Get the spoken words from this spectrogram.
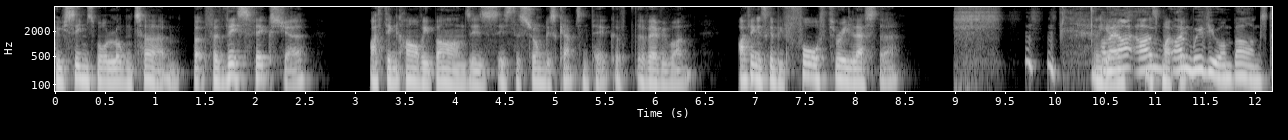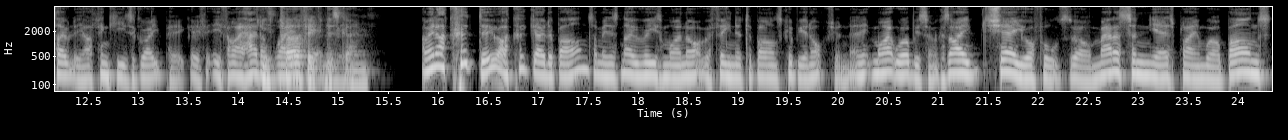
who seems more long term. But for this fixture, I think Harvey Barnes is is the strongest captain pick of, of everyone. I think it's going to be four three Leicester. I mean, I, am I'm, I'm with you on Barnes totally. I think he's a great pick. If if I had he's a way perfect for this game. I mean, I could do. I could go to Barnes. I mean, there's no reason why not. Raphinha to Barnes could be an option, and it might well be something because I share your thoughts as well. Maddison, yes, playing well. Barnes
